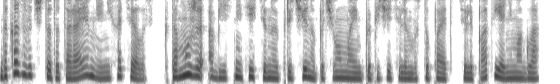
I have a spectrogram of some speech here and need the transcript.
Доказывать что-то Тарае мне не хотелось. К тому же объяснить истинную причину, почему моим попечителем выступает телепат, я не могла,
